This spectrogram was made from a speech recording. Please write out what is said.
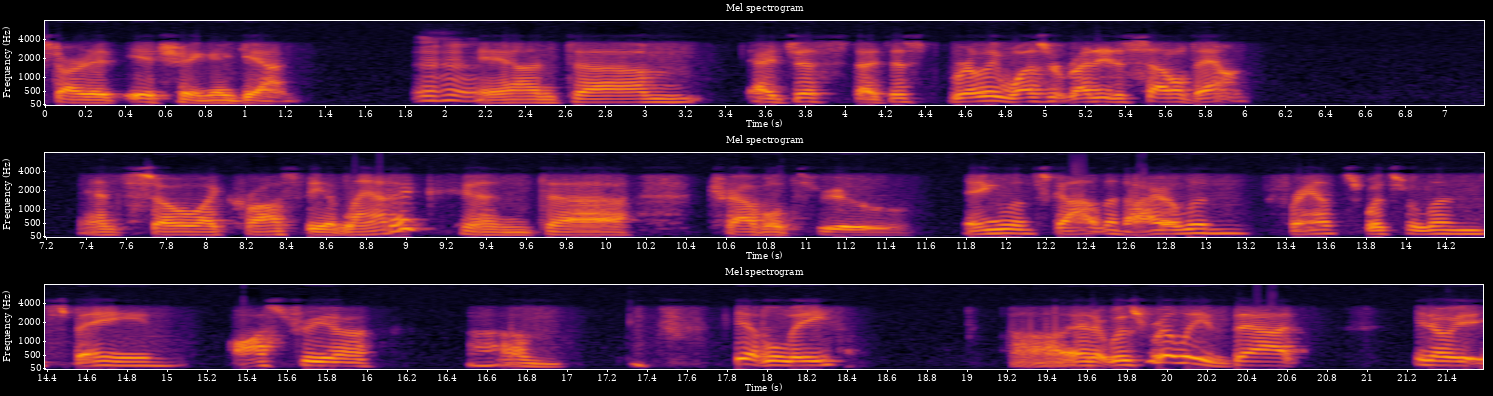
started itching again, Mm-hmm. and um, I just I just really wasn't ready to settle down. And so I crossed the Atlantic and uh, traveled through England, Scotland, Ireland, France, Switzerland, Spain, Austria, um, Italy, uh, and it was really that. You know, it,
